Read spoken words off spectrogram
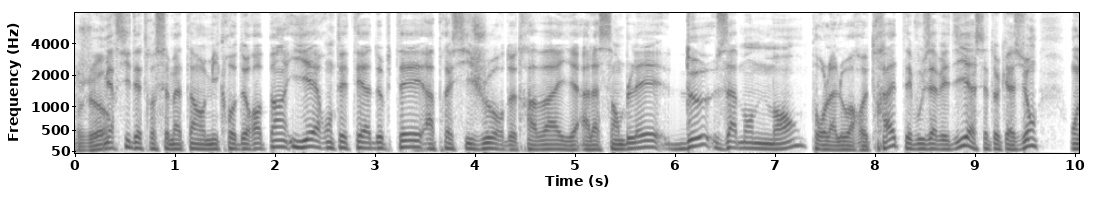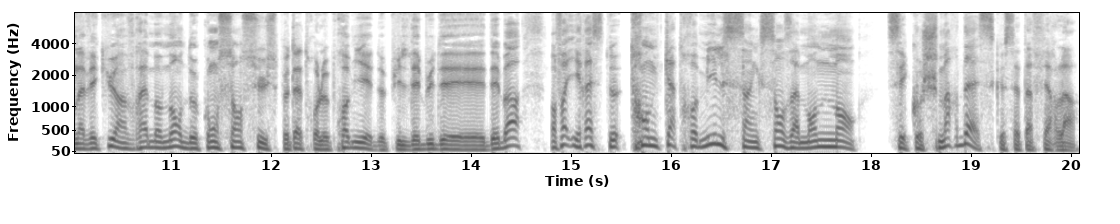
Bonjour. Merci d'être ce matin au micro d'Europe 1. Hier ont été adoptés, après six jours de travail à l'Assemblée, deux amendements pour la loi retraite. Et vous avez dit à cette occasion, on a vécu un vrai moment de consensus, peut-être le premier depuis le début des débats. Enfin, il reste 34 500 amendements. C'est cauchemardesque cette affaire-là.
